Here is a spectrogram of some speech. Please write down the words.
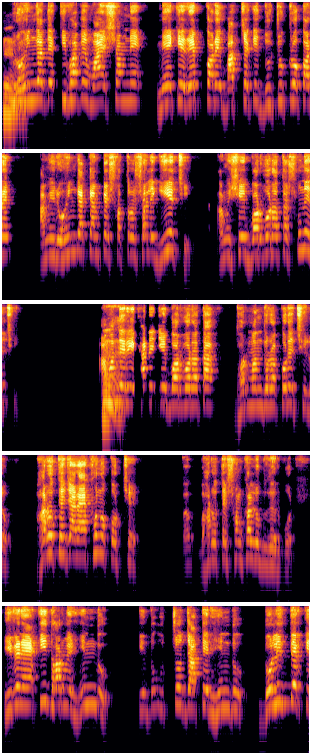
রোহিঙ্গাদের কীভাবে মায়ের সামনে মেয়েকে রেপ করে বাচ্চাকে দুই টুকরো করে? আমি রোহিঙ্গা ক্যাম্পে সতেরো সালে গিয়েছি আমি সেই বর্বরতা শুনেছি। আমাদের এখানে যে বর্বরতা ধর্মান্ধরা করেছিল ভারতে যারা এখনও করছে, ভারতের সংখ্যালঘুদের উপর ইভেন একই ধর্মের হিন্দু, কিন্তু উচ্চ জাতের হিন্দু দলিতদেরকে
